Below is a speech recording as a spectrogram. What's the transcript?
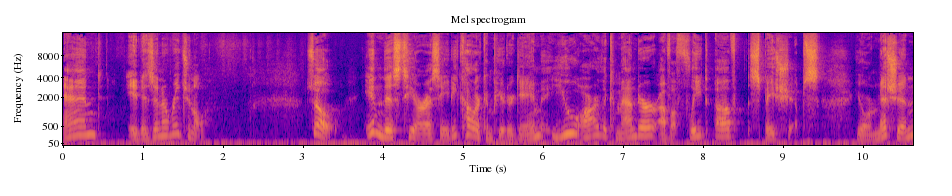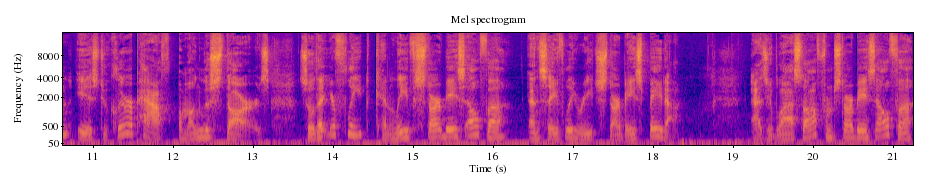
and it is an original. So, in this TRS 80 color computer game, you are the commander of a fleet of spaceships. Your mission is to clear a path among the stars so that your fleet can leave Starbase Alpha and safely reach Starbase Beta. As you blast off from Starbase Alpha,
